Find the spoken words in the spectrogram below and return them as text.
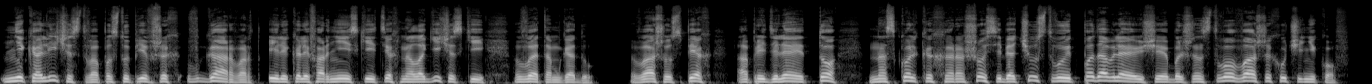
не количество поступивших в Гарвард или Калифорнийский технологический в этом году. Ваш успех определяет то, насколько хорошо себя чувствует подавляющее большинство ваших учеников,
